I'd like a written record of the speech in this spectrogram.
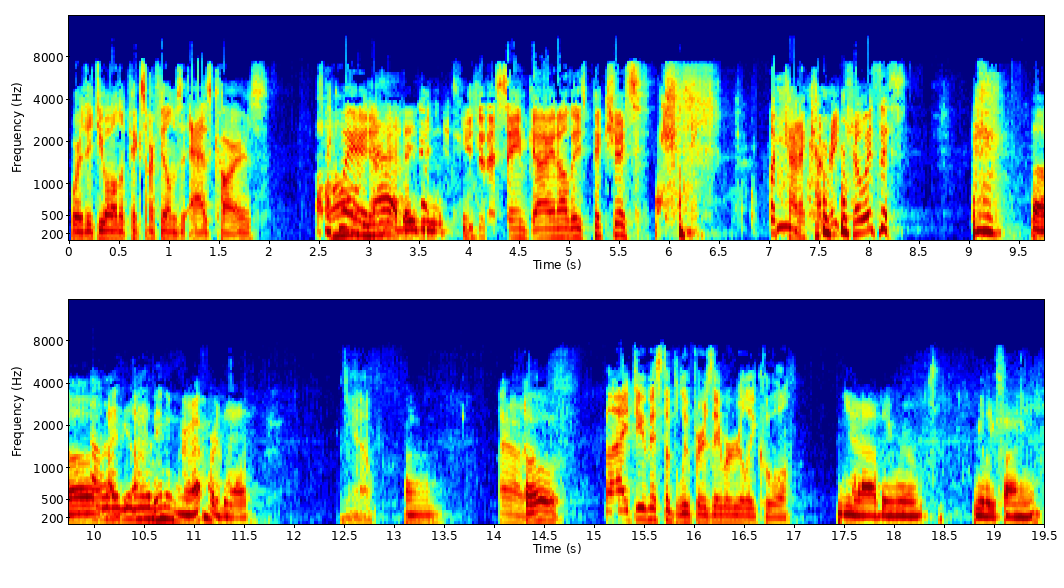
where they do all the Pixar films as Cars. It's like, oh, wait a yeah, minute. they do. These are the same guy in all these pictures. what kind of cut rate show is this? Oh, was a I, I didn't remember that. Yeah, Um, I don't know. oh, But I do miss the bloopers. They were really cool. yeah, they were really funny.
